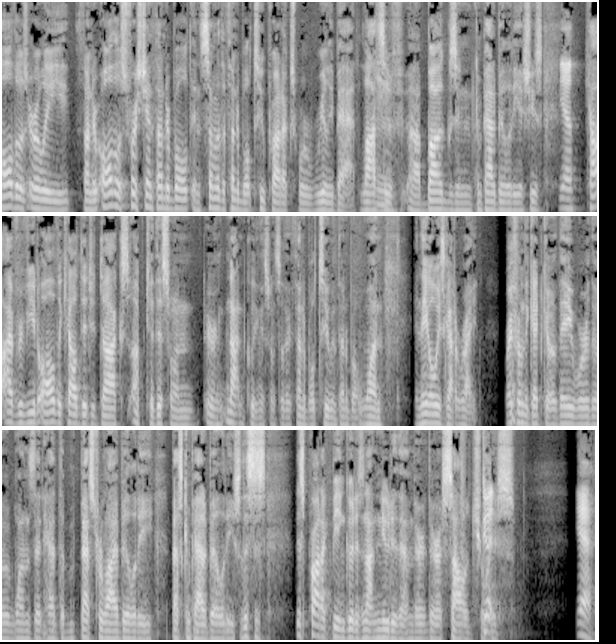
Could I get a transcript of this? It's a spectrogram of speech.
all those early Thunder, all those first gen Thunderbolt and some of the Thunderbolt 2 products were really bad. Lots of uh, bugs and compatibility issues. Yeah. Cal, I've reviewed all the CalDigit docks up to this one, or not including this one. So they're Thunderbolt 2 and Thunderbolt 1, and they always got it right. Right from the get go, they were the ones that had the best reliability, best compatibility. So this is this product being good is not new to them. They're they're a solid choice. Good. Yeah,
